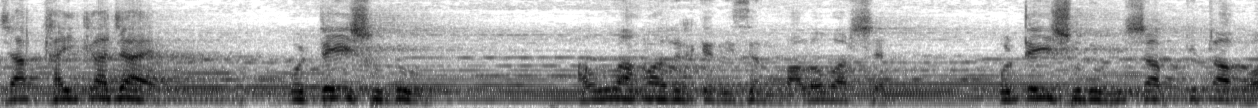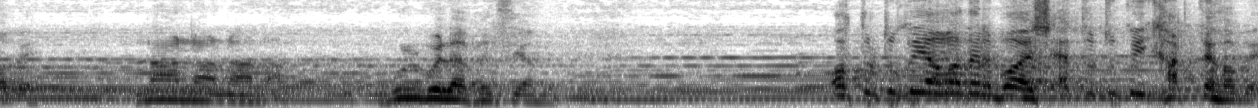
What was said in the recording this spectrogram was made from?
যা থাইকা যায় ওটাই শুধু আল্লাহ আমাদেরকে দিছেন ভালোবাসেন ওটাই শুধু হিসাব কিতাব হবে। না না না না, ভুল বলে ফেলছি আমি। অতটুকুই আমাদের বয়স, এতটুকুই খাটতে হবে।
